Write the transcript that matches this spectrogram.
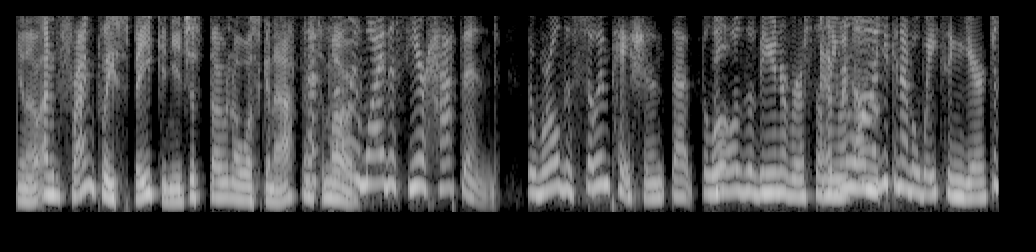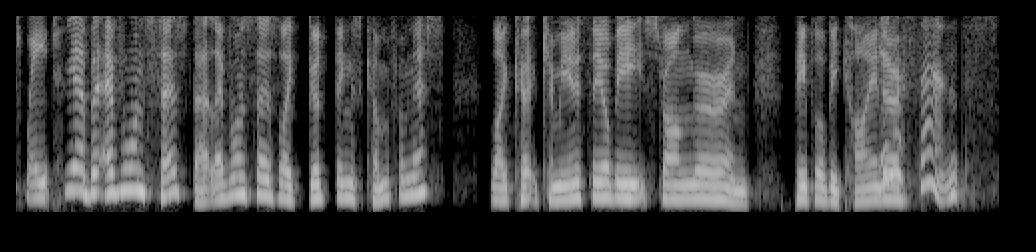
you know. And frankly speaking, you just don't know what's going to happen That's tomorrow. probably why this year happened. The world is so impatient that the Well, laws of the universe suddenly went, oh, you can have a waiting year. Just wait. Yeah, but everyone says that. Everyone says like good things come from this. Like uh, community will be stronger and people will be kinder. In a sense.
